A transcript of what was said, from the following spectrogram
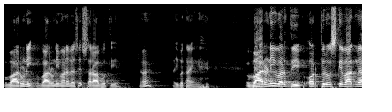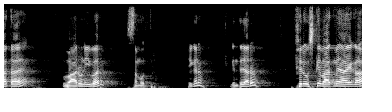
वारुणी वारुणी माने वैसे शराब होती है। हाँ? ये बताएँगे। वारुणी वर द्वीप, और फिर उसके बाद में आता है वारुणी वर समुद्र। ठीक है ना? गिनते जा रहे हो? फिर उसके बाद में आएगा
